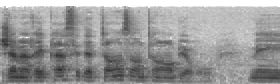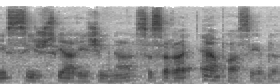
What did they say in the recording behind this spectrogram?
j'aimerais passer de temps en temps au bureau, mais si je suis à Regina, ce sera impossible.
